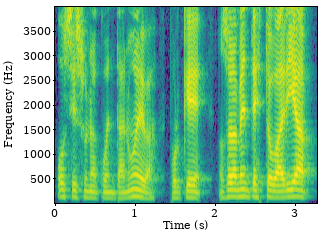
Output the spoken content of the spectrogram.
o si es una cuenta nueva, porque no solamente esto varía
